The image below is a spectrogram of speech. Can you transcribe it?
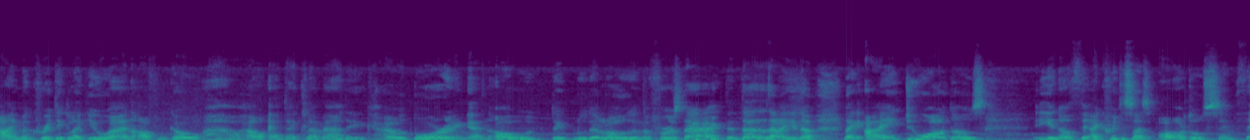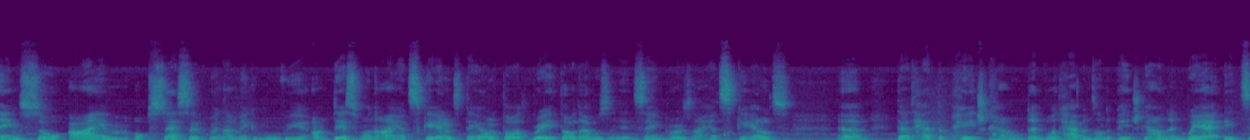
I'm a critic like you and often go, oh, how anticlimactic, how boring, and oh, they blew their load in the first act, and da da da, you know. Like I do all those you know, I criticize all those same things. So I am obsessive when I make a movie. On this one, I had scales. They all thought, Ray thought I was an insane person. I had scales um, that had the page count and what happens on the page count and where it's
